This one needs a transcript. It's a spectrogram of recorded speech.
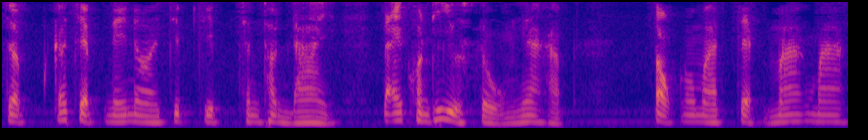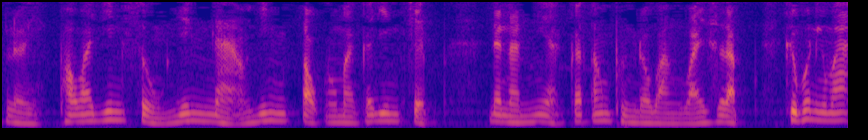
เจ็บก็เจ็บน้อยๆจิบจิบฉันทนได้ แต่ไอคนที่อยู่สูงเนี่ยครับ ตกลงมาเจ็บมากมากเลย เพราะว่ายิ่งสูงยิ่งหนาว ยิ่งตกลงมาก็ยิ่งเจ็บ ดังนั้นเนี่ยก็ต้องพึงระวังไว้สำหรับ คือพูดง่ายว่า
